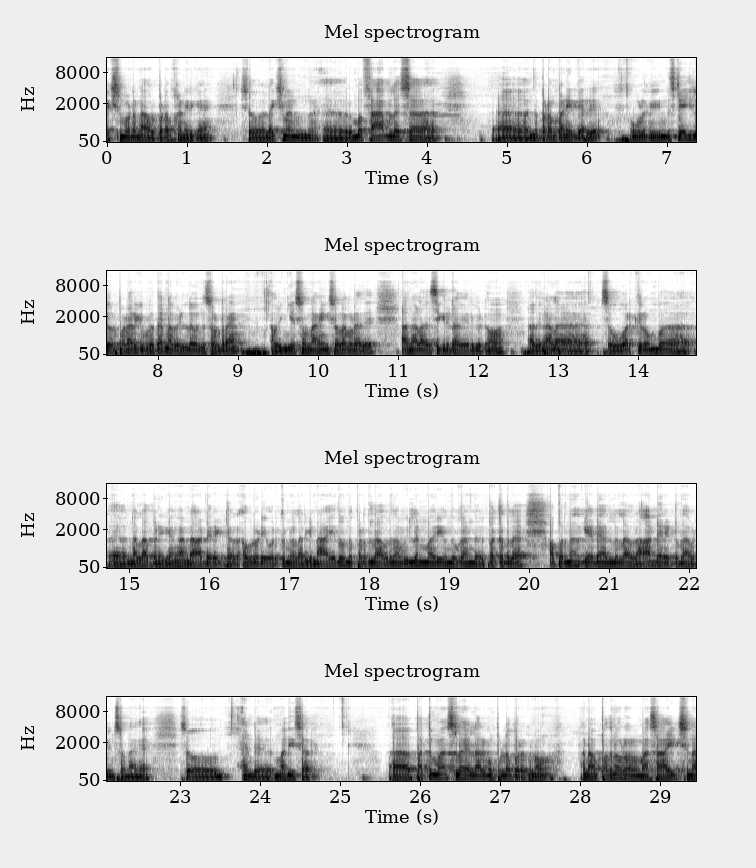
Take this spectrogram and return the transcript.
லக்ஷ்மணோட நான் ஒரு படம் பண்ணியிருக்கேன் ஸோ லக்ஷ்மண் ரொம்ப ஃபேபுலஸாக இந்த படம் பண்ணியிருக்காரு. உங்களுக்கு இந்த ஸ்டேஜில் ஒரு படம் இருக்குது பிரதர் நான் வெளில வந்து சொல்கிறேன் அவர் இங்கேயே சொன்னாங்க இங்கே சொல்லக்கூடாது. அதனால் அது சீக்ரெட்டாகவே இருக்கட்டும். அதனால ஸோ ஒர்க்கு ரொம்ப நல்லா பண்ணியிருக்காங்க. அந்த ஆர்ட் டைரக்டர் அவருடைய ஒர்க்கும் நல்லா இருக்குது நான் ஏதோ இந்த படத்தில் அவர் தான் வில்லன் மாதிரி வந்து உட்கார்ந்தார் பக்கத்தில். அப்புறம் தான் கேட்டேன் இல்லை அவர் ஆர்ட் டைரக்டர் தான் அப்படின்னு சொன்னாங்க. ஸோ அண்டு மதி சார் பத்து மாதத்தில் எல்லாருக்கும் புள்ள பிறக்கணும். ஆனால் பதினோரு மாதம் ஆயிடுச்சுன்னா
